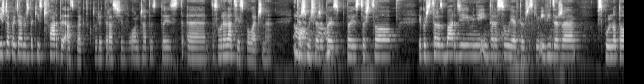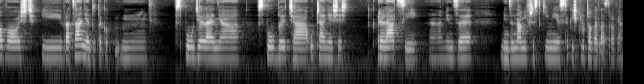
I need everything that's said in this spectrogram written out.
Jeszcze powiedziałabym, że taki jest czwarty aspekt, który teraz się włącza, to, to, jest, e, to są relacje społeczne. I o, też myślę, no. że to jest, to jest coś, co jakoś coraz bardziej mnie interesuje w tym wszystkim i widzę, że wspólnotowość i wracanie do tego mm, współdzielenia, współbycia, uczenie się relacji e, między, między nami wszystkimi jest jakieś kluczowe dla zdrowia.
